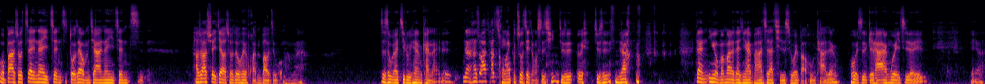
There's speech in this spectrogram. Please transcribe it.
我爸说，在那一阵子躲在我们家那一阵子，他说他睡觉的时候都会环抱着我妈妈。这是我在纪录片上看来的。那他说他他从来不做这种事情，就是呃 就是你知道。但因为我妈妈的担心害怕，他知道其实是会保护他这样，或者是给他安慰之类的。哎呀，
